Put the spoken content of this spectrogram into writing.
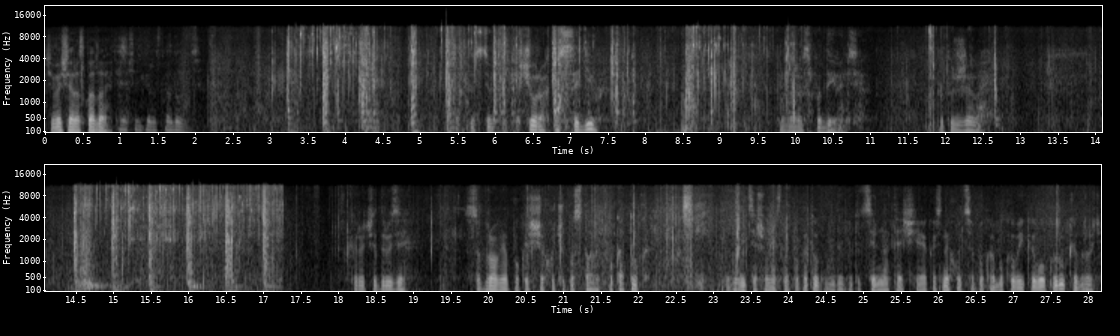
Чи ви ще розкладаєтесь? я ще тільки розкладовувався. Тобто вчора хтось сидів. Зараз подивимося. Хто тут живе. Коротше, друзі, собрав я поки що хочу поставити покаток. Подивіться, що у нас на покаток буде, бо тут сильна течія. Якось не хочеться поки боковий кивок у руки брати.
